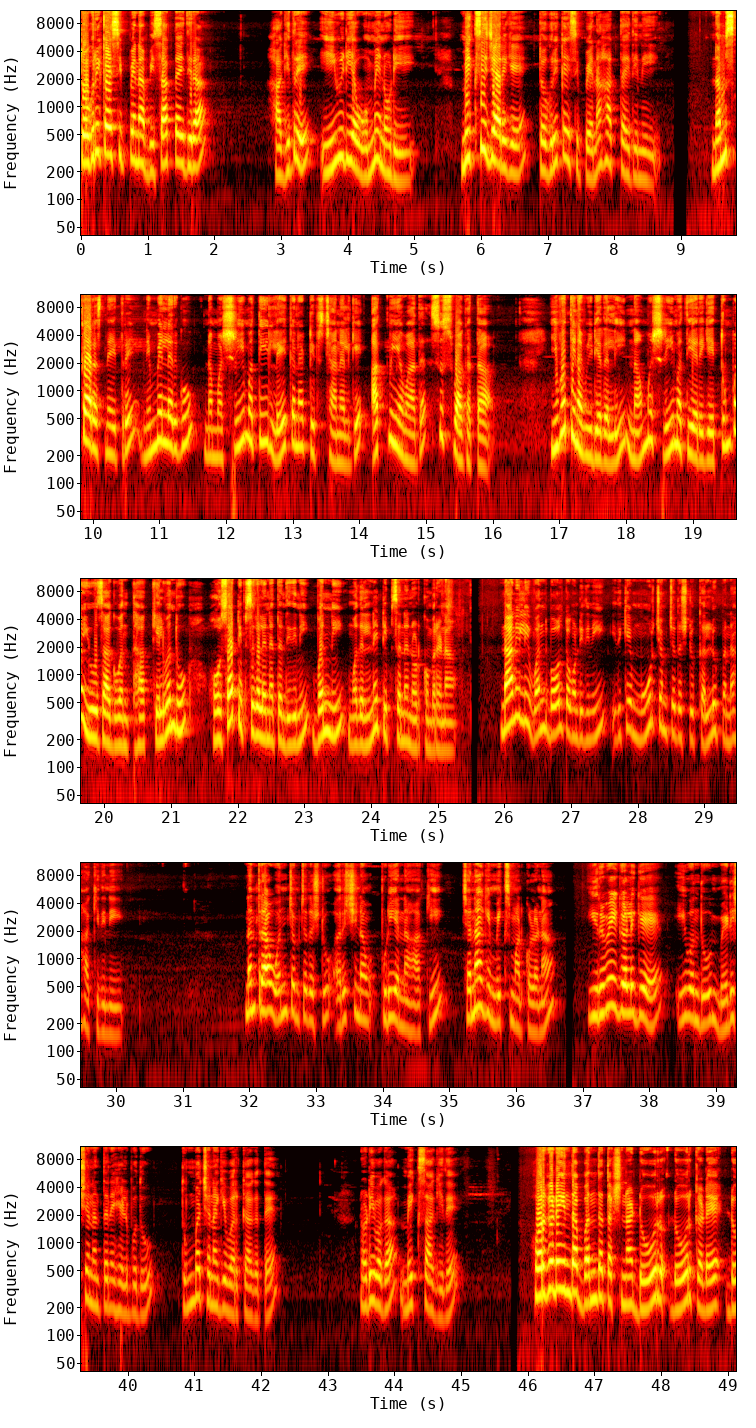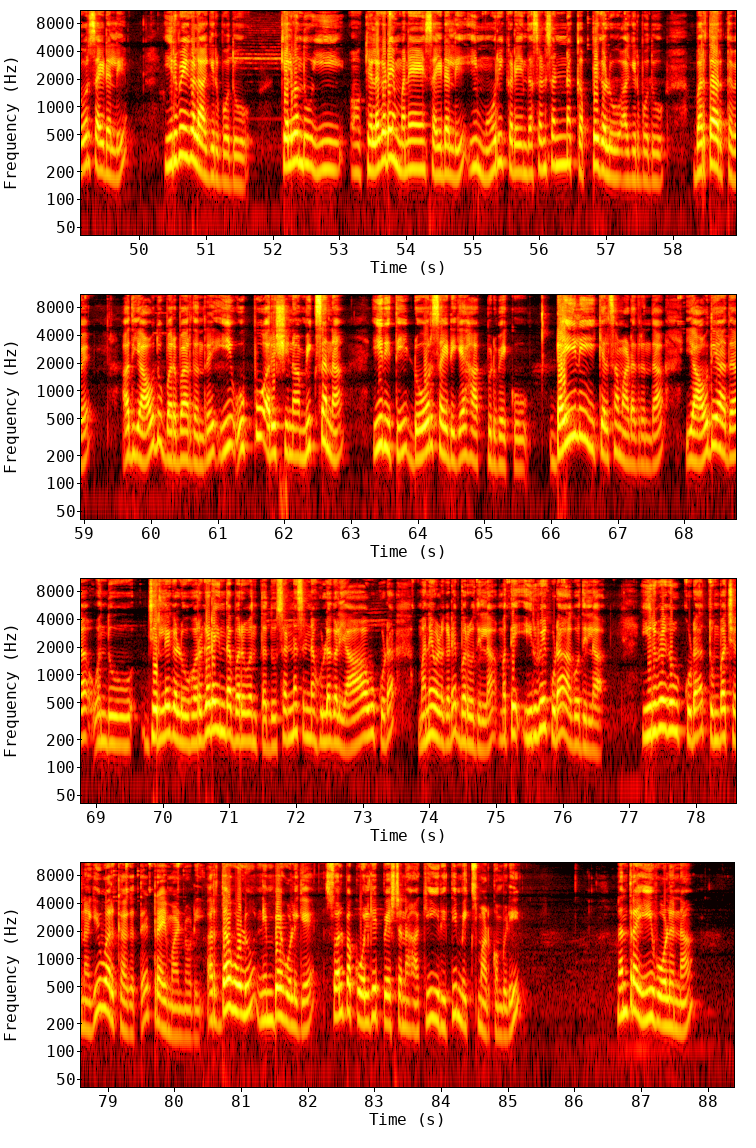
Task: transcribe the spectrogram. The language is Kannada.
ತೊಗರಿಕಾಯಿ ಸಿಪ್ಪೆನ ಬಿಸಾಕ್ತಾ ಇದ್ದೀರಾ? ಹಾಗಿದ್ರೆ ಈ ವಿಡಿಯೋ ಒಮ್ಮೆ ನೋಡಿ. ಮಿಕ್ಸಿ ಜಾರಿಗೆ ತೊಗರಿಕಾಯಿ ಸಿಪ್ಪೆನ ಹಾಕ್ತಾ ಇದ್ದೀನಿ. ನಮಸ್ಕಾರ ಸ್ನೇಹಿತರೆ, ನಿಮ್ಮೆಲ್ಲರಿಗೂ ನಮ್ಮ ಶ್ರೀಮತಿ ಲೇಖನ ಟಿಪ್ಸ್ ಚಾನಲ್ಗೆ ಆತ್ಮೀಯವಾದ ಸುಸ್ವಾಗತ. ಇವತ್ತಿನ ವಿಡಿಯೋದಲ್ಲಿ ನಮ್ಮ ಶ್ರೀಮತಿಯರಿಗೆ ತುಂಬ ಯೂಸ್ ಆಗುವಂತಹ ಕೆಲವೊಂದು ಹೊಸ ಟಿಪ್ಸ್ಗಳನ್ನು ತಂದಿದ್ದೀನಿ. ಬನ್ನಿ, ಮೊದಲನೇ ಟಿಪ್ಸನ್ನು ನೋಡ್ಕೊಂಬರೋಣ. ನಾನಿಲ್ಲಿ ಒಂದು ಬೌಲ್ ತೊಗೊಂಡಿದ್ದೀನಿ ಇದಕ್ಕೆ ಮೂರು ಚಮಚದಷ್ಟು ಕಲ್ಲುಪ್ಪನ್ನು ಹಾಕಿದ್ದೀನಿ ನಂತರ ಒಂದು ಚಮಚದಷ್ಟು ಅರಿಶಿನ ಪುಡಿಯನ್ನು ಹಾಕಿ ಚೆನ್ನಾಗಿ ಮಿಕ್ಸ್ ಮಾಡ್ಕೊಳ್ಳೋಣ. ಇರುವೆಗಳಿಗೆ ಈ ಒಂದು ಮೆಡಿಷನ್ ಅಂತಲೇ ಹೇಳ್ಬೋದು. ತುಂಬ ಚೆನ್ನಾಗಿ ವರ್ಕ್ ಆಗುತ್ತೆ. ನೋಡಿ ಇವಾಗ ಮಿಕ್ಸ್ ಆಗಿದೆ. ಹೊರಗಡೆಯಿಂದ ಬಂದ ತಕ್ಷಣ ಡೋರ್ ಡೋರ್ ಕಡೆ, ಡೋರ್ ಸೈಡಲ್ಲಿ ಇರುವೆಗಳಾಗಿರ್ಬೋದು. ಕೆಲವೊಂದು ಈ ಕೆಳಗಡೆ ಮನೆ ಸೈಡಲ್ಲಿ ಈ ಮೋರಿ ಕಡೆಯಿಂದ ಸಣ್ಣ ಸಣ್ಣ ಕಪ್ಪೆಗಳು ಆಗಿರ್ಬೋದು ಬರ್ತಾ ಇರ್ತವೆ. ಅದು ಯಾವುದು ಬರಬಾರ್ದಂದ್ರೆ ಈ ಉಪ್ಪು ಅರಿಶಿನ ಮಿಕ್ಸನ್ನು ಈ ರೀತಿ ಡೋರ್ ಸೈಡಿಗೆ ಹಾಕಿಬಿಡಬೇಕು. ಡೈಲಿ ಈ ಕೆಲಸ ಮಾಡೋದ್ರಿಂದ ಯಾವುದೇ ಆದ ಒಂದು ಜಿರ್ಲೆಗಳು ಹೊರಗಡೆಯಿಂದ ಬರುವಂಥದ್ದು ಸಣ್ಣ ಸಣ್ಣ ಹುಳಗಳು ಯಾವೂ ಕೂಡ ಮನೆ ಒಳಗಡೆ ಬರೋದಿಲ್ಲ, ಮತ್ತು ಇರುವೆ ಕೂಡ ಆಗೋದಿಲ್ಲ. ಇರುವೆಗಳು ಕೂಡ ತುಂಬ ಚೆನ್ನಾಗಿ ವರ್ಕ್ ಆಗುತ್ತೆ. ಟ್ರೈ ಮಾಡಿ ನೋಡಿ. ಅರ್ಧ ಹೋಳು ನಿಂಬೆ ಹೋಳಿಗೆ, ಸ್ವಲ್ಪ ಕೋಲ್ಗೇಟ್ ಪೇಸ್ಟನ್ನು ಹಾಕಿ ಈ ರೀತಿ ಮಿಕ್ಸ್ ಮಾಡ್ಕೊಂಬಿಡಿ. ನಂತರ ಈ ಹೋಳನ್ನು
